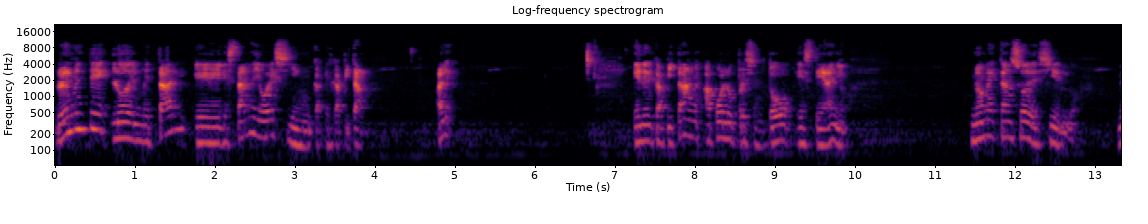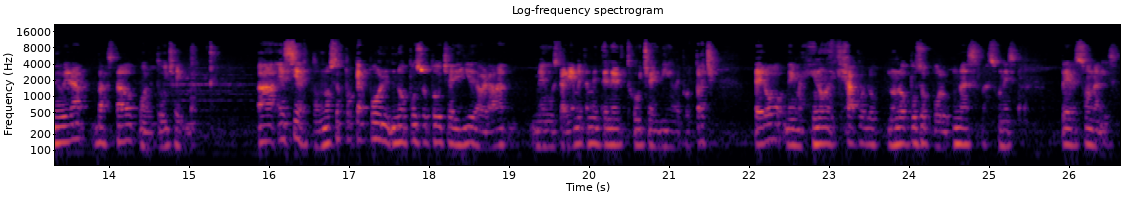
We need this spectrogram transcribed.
Realmente lo del metal eh, está en iOS y en el Capitán. ¿Vale? En el Capitán Apple lo presentó este año. No me canso de decirlo. Me hubiera bastado con el Touch ID. Ah, es cierto, no sé por qué Apple no puso Touch ID, de verdad me gustaría también tener Touch ID en iPod Touch, pero me imagino que Apple lo- no lo puso por unas razones personales.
